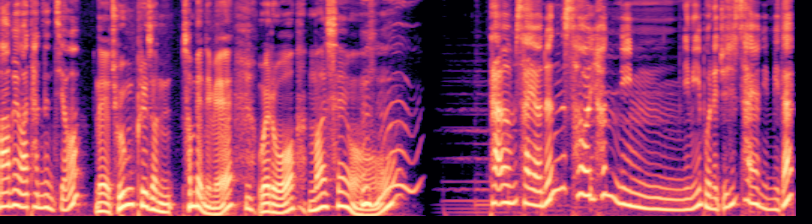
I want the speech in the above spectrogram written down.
마음에 와 닿는지요? 네 조용필 선 선배님의 외로워 마세요. 다음 사연은 서현님 님이 보내주신 사연입니다.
